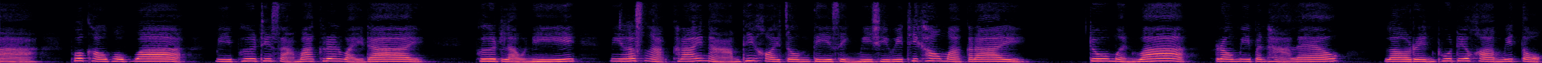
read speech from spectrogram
ป่า พวกเขาพบว่า มีพืชที่สามารถเคลื่อนไหวได้ พืชเหล่านี้มีลักษณะคล้ายหนามที่คอยโจมตีสิ่งมีชีวิตที่เข้ามาใกล้ ดูเหมือนว่าเรามีปัญหาแล้ว ลอเรนพูดด้วยความวิตก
